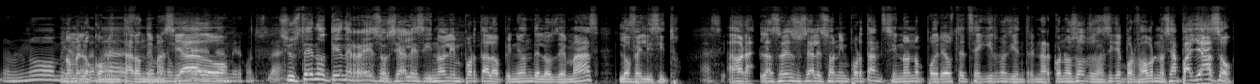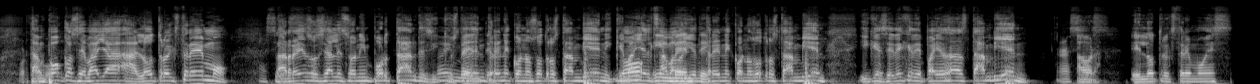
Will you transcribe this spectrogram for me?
No, no, no. mira no me lo comentaron más, no me lo demasiado. mira si usted no tiene redes sociales y no le importa la opinión de los demás, lo felicito. Así. Ahora, las redes sociales son importantes, si no, no podría usted seguirnos y entrenar con nosotros. Así que por favor, no sea payaso. Por Tampoco se vaya al otro extremo. Así las es. redes sociales son importantes y No que usted entrene con nosotros también y que No vaya el sábado y entrene con nosotros también y que se deje de payasadas también. Así Ahora, es. el otro extremo es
